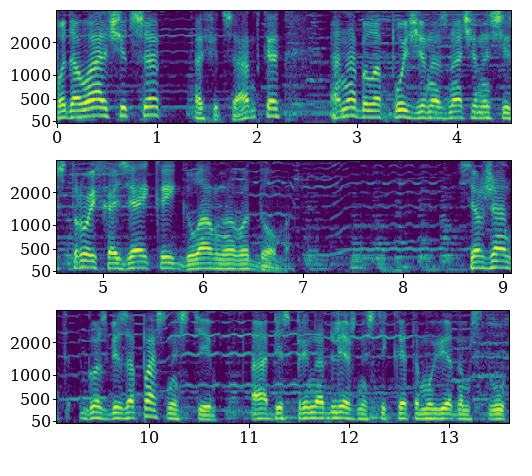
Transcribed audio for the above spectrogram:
Подавальщица, официантка, она была позже назначена сестрой-хозяйкой главного дома. Сержант госбезопасности, а без принадлежности к этому ведомству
